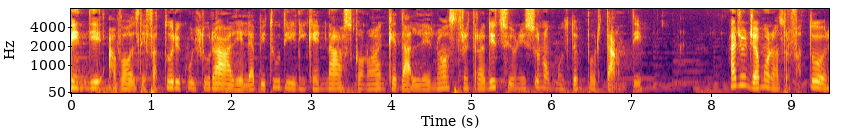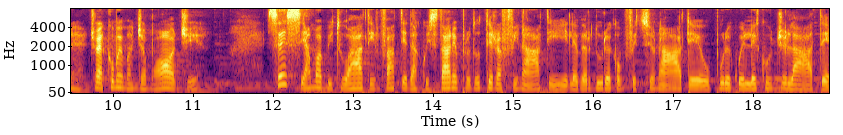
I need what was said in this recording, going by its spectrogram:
Quindi a volte i fattori culturali e le abitudini che nascono anche dalle nostre tradizioni sono molto importanti. Aggiungiamo un altro fattore, cioè come mangiamo oggi. Se siamo abituati infatti ad acquistare prodotti raffinati, le verdure confezionate oppure quelle congelate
